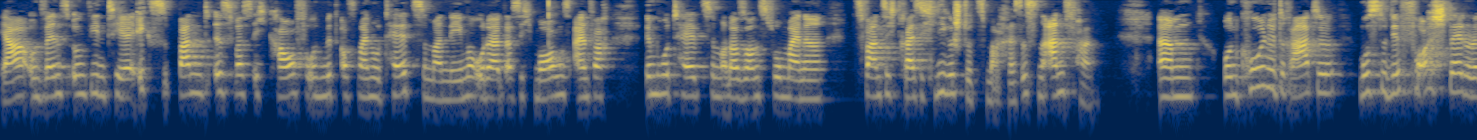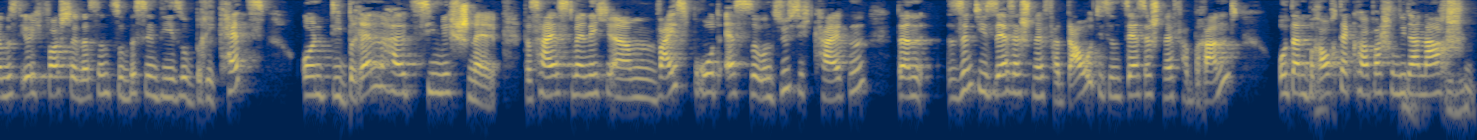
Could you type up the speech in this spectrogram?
Ja, und wenn es irgendwie ein TRX-Band ist, was ich kaufe und mit auf mein Hotelzimmer nehme oder dass ich morgens einfach im Hotelzimmer oder sonst wo meine 20, 30 Liegestütz mache. Es ist ein Anfang. Ähm, und Kohlenhydrate musst du dir vorstellen oder müsst ihr euch vorstellen, das sind so ein bisschen wie so Briketts und die brennen halt ziemlich schnell. Das heißt, wenn ich ähm, Weißbrot esse und Süßigkeiten, dann sind die sehr, sehr schnell verdaut, die sind sehr, sehr schnell verbrannt und dann braucht der Körper schon wieder Nachschub. Mhm.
